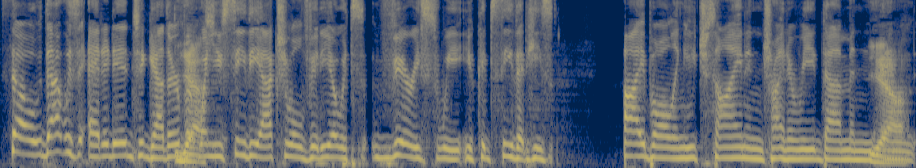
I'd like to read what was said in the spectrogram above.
So that was edited together, but Yes. when you see the actual video, it's very sweet. You could see that he's eyeballing each sign and trying to read them. And Yeah. and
